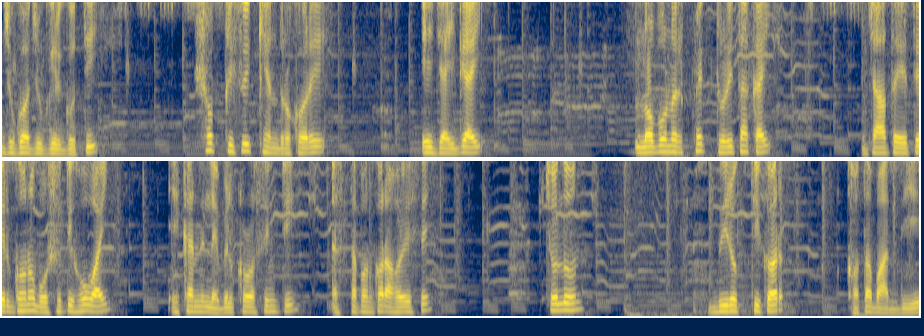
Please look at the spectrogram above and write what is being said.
যোগাযোগের গতি সব কিছুই কেন্দ্র করে এই জায়গায় লবণের ফ্যাক্টরি থাকায়, যাতায়াতের ঘনবসতি হওয়ায় এখানে লেভেল ক্রসিংটি স্থাপন করা হয়েছে। চলুন, বিরক্তিকর কথা বাদ দিয়ে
